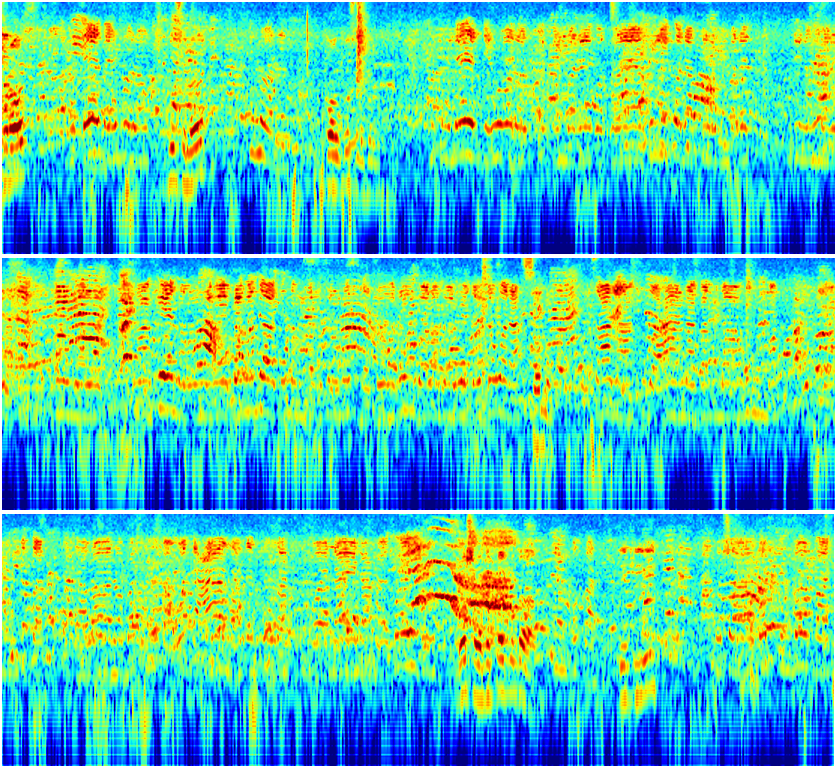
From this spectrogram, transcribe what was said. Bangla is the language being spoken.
খরচ Ustedes fueron গুসলে হাজার কয় প্রকার. কি কি Masyarakat tembakan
